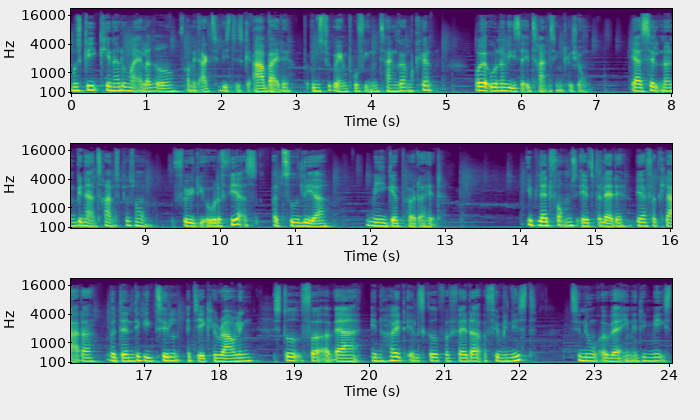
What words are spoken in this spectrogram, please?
Måske kender du mig allerede fra mit aktivistiske arbejde på Instagram-profilen Tanker om Køn, hvor jeg underviser i transinklusion. Jeg er selv non-binær transperson, født i 88 og tidligere mega potterhead. I platformens efterladte vil jeg forklare dig, hvordan det gik til, at J.K. Rowling stod for at være en højt elsket forfatter og feminist, til nu at være en af de mest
